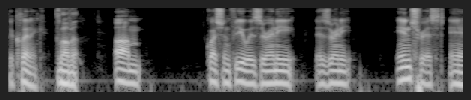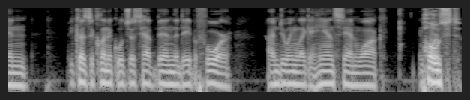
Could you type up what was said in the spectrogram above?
the clinic. love it. Um, question for you: Is there any is there any interest in because the clinic will just have been the day before on doing like a handstand walk? Post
